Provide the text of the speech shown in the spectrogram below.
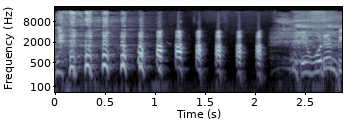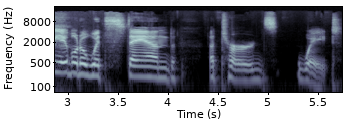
it wouldn't be able to withstand a turd's weight.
